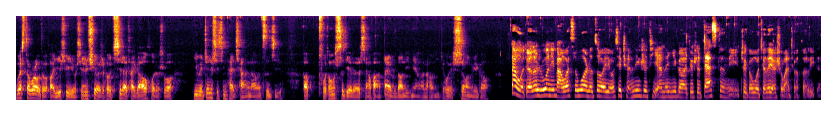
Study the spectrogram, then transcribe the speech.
Westworld 的话，也许有些人去了之后期待太高，或者说因为真实性太强，然后自己把普通世界的想法带入到里面了，然后你就会失望越高。但我觉得，如果你把 Westworld 作为游戏沉浸式体验的一个就是 Destiny，这个我觉得也是完全合理的，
